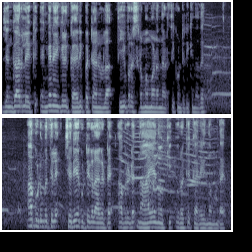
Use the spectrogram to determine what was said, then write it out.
ജങ്കാറിലേക്ക് എങ്ങനെയെങ്കിലും കയറിപ്പറ്റാനുള്ള തീവ്ര ശ്രമമാണ് നടത്തിക്കൊണ്ടിരിക്കുന്നത്. ആ കുടുംബത്തിലെ ചെറിയ കുട്ടികളാകട്ടെ അവരുടെ നായയെ നോക്കി ഉറക്കെ കരയുന്നുമുണ്ട്.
